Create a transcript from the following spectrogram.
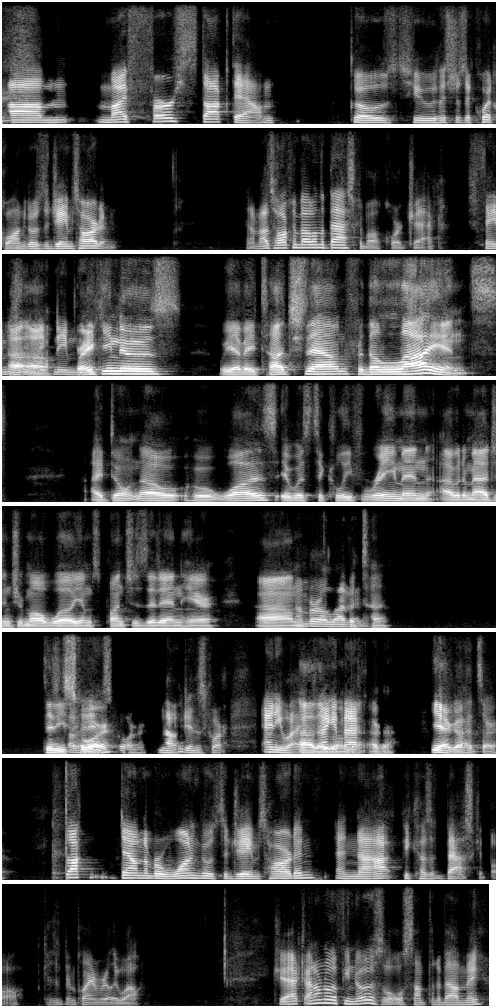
um, my first stock down goes to this is just a quick one. Goes to James Harden. And I'm not talking about on the basketball court, Jack. He's famously Uh-oh. nicknamed. Breaking news: We have a touchdown for the Lions. I don't know who it was. It was to Kalif Raymond. I would imagine Jamaal Williams punches it in here. Um, Number eleven. But, uh, did he oh, score? score? No, he didn't score. Anyway, oh, can I get back? Okay. Yeah, go ahead. Sorry. Stock down number one goes to James Harden, and not because of basketball, because he's been playing really well. Jack, I don't know if you noticed a little something about me.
